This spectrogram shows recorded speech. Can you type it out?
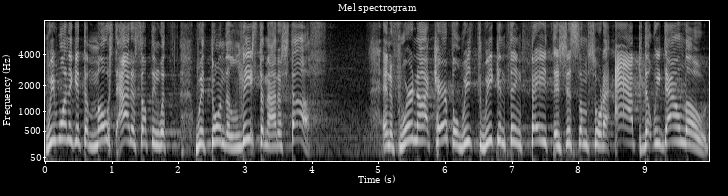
We want to get the most out of something with, with doing the least amount of stuff. And if we're not careful, we, we can think faith is just some sort of app that we download.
